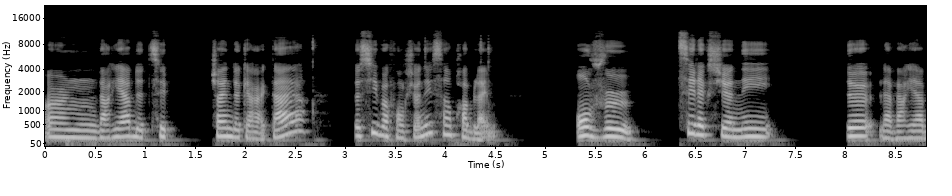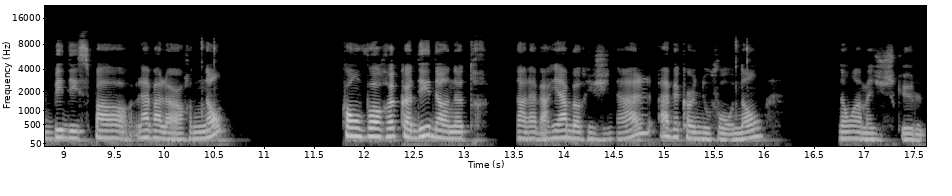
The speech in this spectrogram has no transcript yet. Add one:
une variable de type chaîne de caractères, ceci va fonctionner sans problème. On veut sélectionner de la variable BD Sport la valeur non, qu'on va recoder dans, notre, dans la variable originale avec un nouveau nom, nom en majuscule.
